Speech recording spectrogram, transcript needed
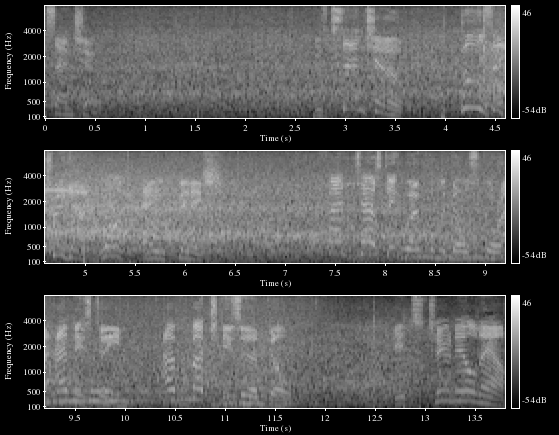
Sancho. He's Sancho. Pulls the trigger. What a finish. Fantastic work from the goal scorer and his team. A much-deserved goal. It's 2-0 now.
